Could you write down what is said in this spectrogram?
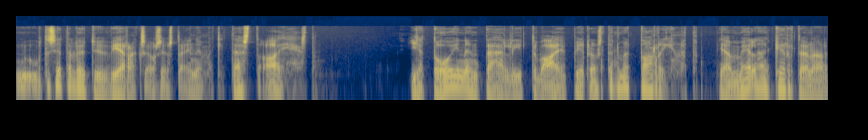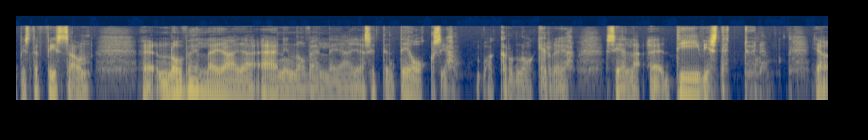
Mutta sieltä löytyy vieraksi osiosta enemmänkin tästä aiheesta. Ja toinen tähän liittyvä aihepiirre on sitten nämä tarinat. Ja meillähän kertojana.fissä on eh, novelleja ja ääninovelleja ja sitten teoksia, vaikka runokirjoja siellä eh, tiivistettyinä. Ja,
